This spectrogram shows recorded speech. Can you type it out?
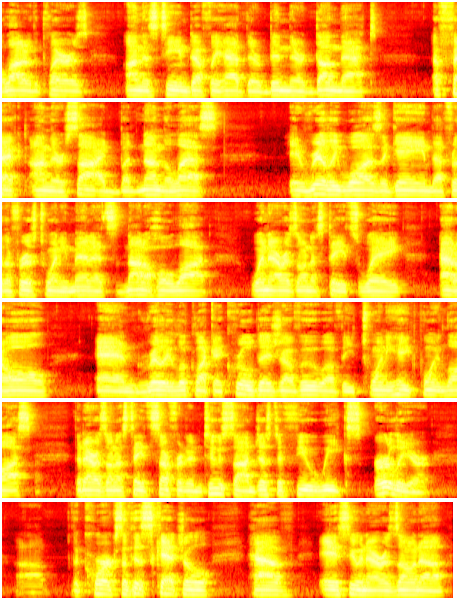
a lot of the players on this team definitely had their been there, done that effect on their side. But nonetheless, it really was a game that for the first 20 minutes, not a whole lot went Arizona State's way at all and really looked like a cruel deja vu of the 28 point loss that Arizona State suffered in Tucson just a few weeks earlier. Uh, the quirks of this schedule have ASU and Arizona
